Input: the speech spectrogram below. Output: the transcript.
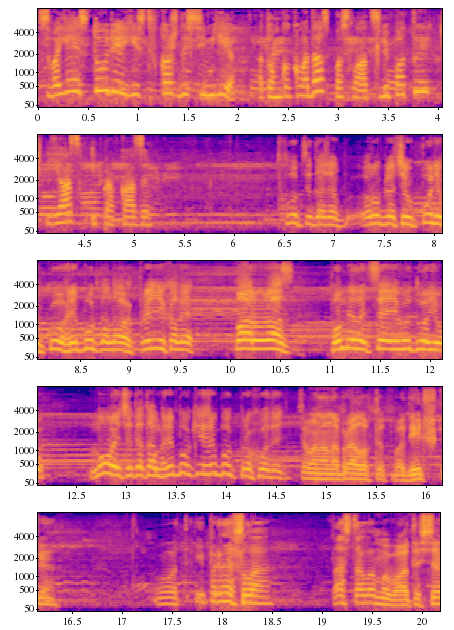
Своя история есть в каждой семье. О том, как вода спасла от слепоты, язв и проказы. Хлопці, навіть роблячи в полі, в кого грибок на ногах, приїхали пару раз, помили цією водою. Ну, і чи де там грибок, і грибок проходить. Це вона набрала тут водички от, і принесла. Та стала миватися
